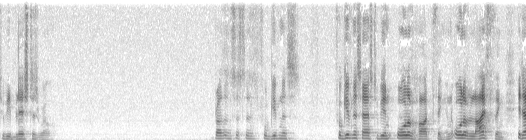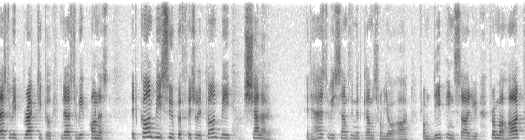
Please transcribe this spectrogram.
to be blessed as well. brothers and sisters, forgiveness. Forgiveness has to be an all of heart thing, an all of life thing. It has to be practical, it has to be honest. It can't be superficial, it can't be shallow. It has to be something that comes from your heart, from deep inside you, from a heart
